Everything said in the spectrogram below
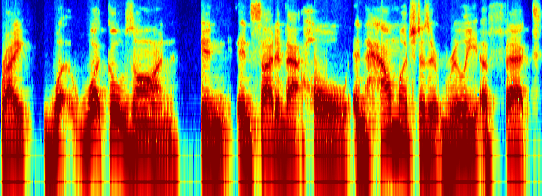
right? What what goes on in inside of that hole, and how much does it really affect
